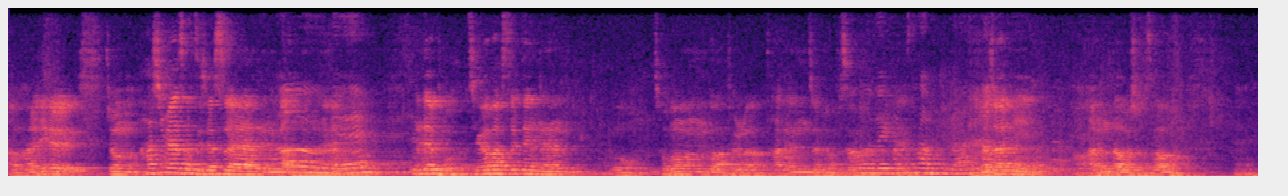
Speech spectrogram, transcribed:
아, 관리를 좀 하시면서 드셨어야 되는 거 어, 아닌가요? 네. 근데 뭐 제가 봤을 때는 뭐 저번과 별로 다른 점이 없어. 어, 네, 감사합니다. 네, 여전히 어, 아름다우셔서 네,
